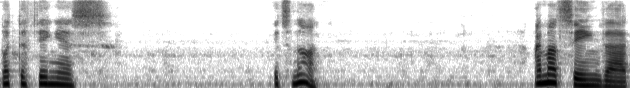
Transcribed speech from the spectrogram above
But the thing is, it's not. I'm not saying that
